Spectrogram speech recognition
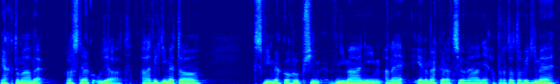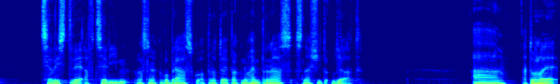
jak to máme vlastně jako udělat. Ale vidíme to svým jako hlubším vnímáním a ne jenom jako racionálně a proto to vidíme celistvě a v celým vlastně jako v obrázku a proto je pak mnohem pro nás snaží to udělat. A, a tohle je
